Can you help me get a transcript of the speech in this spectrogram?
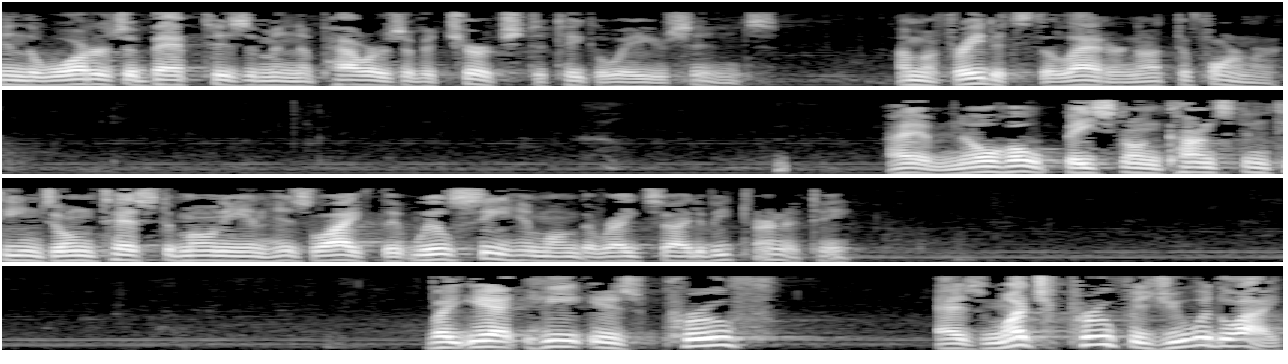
in the waters of baptism and the powers of a church to take away your sins? I'm afraid it's the latter, not the former. I have no hope based on Constantine's own testimony in his life that we'll see him on the right side of eternity. But yet he is proof, as much proof as you would like,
